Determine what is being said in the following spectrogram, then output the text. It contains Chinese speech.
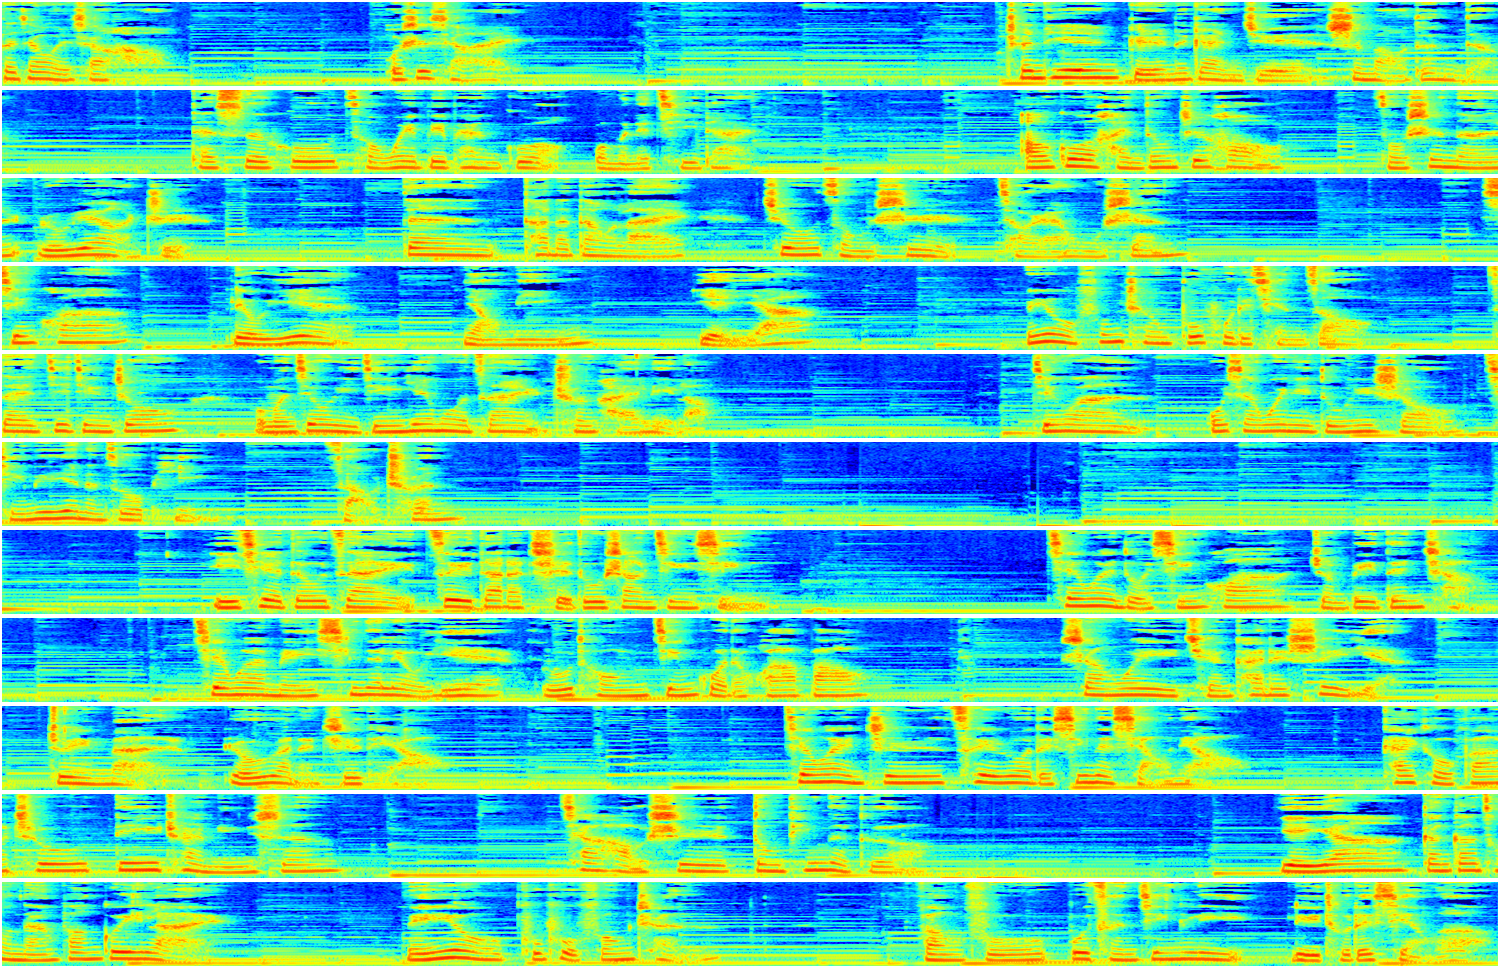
大家晚上好，我是小爱。春天给人的感觉是矛盾的，它似乎从未背叛过我们的期待。熬过寒冬之后，总是能如约而至，但它的到来却又总是悄然无声。鲜花、柳叶、鸟鸣、野鸭，没有风尘仆仆的前奏。在寂静中，我们就已经淹没在春海里了。今晚，我想为你读一首秦丽燕的作品《早春》。一切都在最大的尺度上进行，千万朵新花准备登场，千万枚新的柳叶如同紧裹的花苞，尚未全开的睡眼。缀满柔软的枝条，千万只脆弱的心的小鸟，开口发出第一串鸣声，恰好是动听的歌。野鸭刚刚从南方归来，没有仆仆风尘，仿佛不曾经历旅途的险恶。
